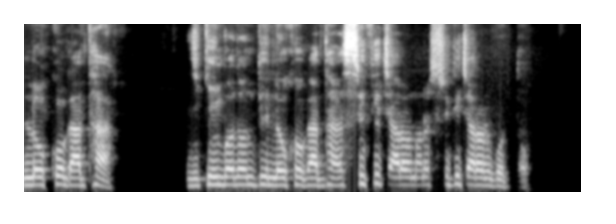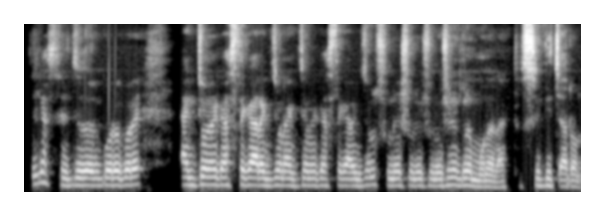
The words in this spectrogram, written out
লোকগাথা যে কিংবদন্তি, লোকগাথা, স্মৃতিচারণ, মানুষ স্মৃতিচারণ করতো। ঠিক আছে? স্মৃতিচারণ করে করে একজনের কাছ থেকে আরেকজন, একজনের কাছ থেকে আরেকজন, শুনে শুনে শুনে শুনে এগুলো মনে রাখতো। স্মৃতিচারণ।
